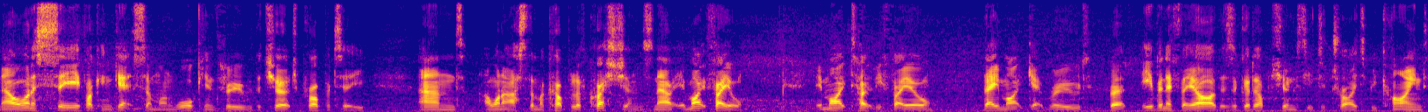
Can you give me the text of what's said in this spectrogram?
Now, I want to see if I can get someone walking through the church property and I want to ask them a couple of questions. Now, it might fail, it might totally fail they might get rude, but even if they are, there's a good opportunity to try to be kind,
